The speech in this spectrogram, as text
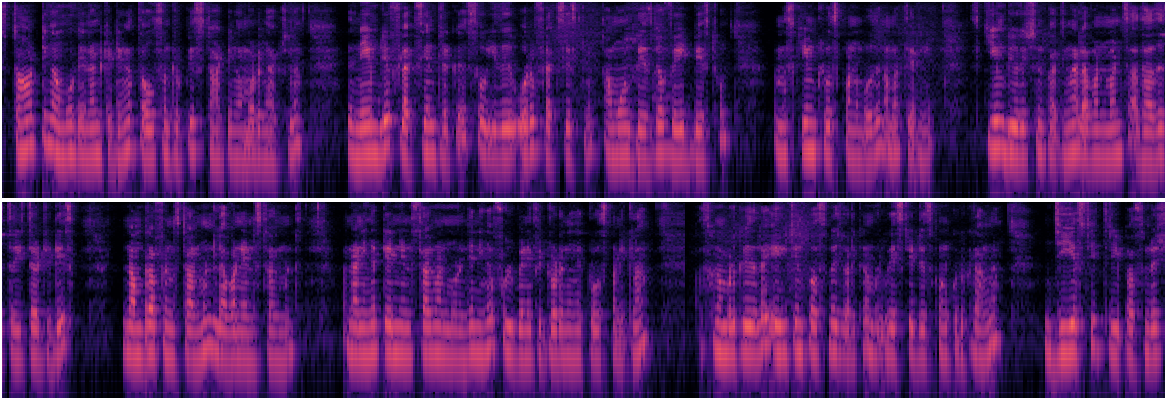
ஸ்டார்டிங் அமௌண்ட் என்னென்னு கேட்டிங்கன்னா தௌசண்ட் ருபீஸ் ஸ்டார்டிங் அமௌண்ட்டுங்க ஆக்சுவலாக இது நேம்லேயே ஃப்ளெக்ஸின்னு இருக்குது ஸோ இது ஒரு ஃப்ளெக்ஸி ஸ்கீம் அமௌண்ட் பேஸ்டோ வெயிட் பேஸ்டும் நம்ம ஸ்கீம் க்ளோஸ் பண்ணும்போது நம்ம தெரியும். ஸ்கீம் டியூரேஷன் பார்த்தீங்கன்னா லெவன் மந்த்ஸ் அதாவது three thirty days number of installment eleven installments ஆனால் நீங்கள் டென் இன்ஸ்டால்மெண்ட் முடிஞ்சு நீங்கள் ஃபுல் பெனிஃபிட்டோடு நீங்கள் க்ளோஸ் பண்ணிக்கலாம். ஸோ நம்மளுக்கு இதில் எயிட்டீன் பர்சன்டேஜ் வரைக்கும் நம்மளுக்கு வேஸ்டேஜ் டிஸ்கவுண்ட் கொடுக்குறாங்க. ஜிஎஸ்டி த்ரீ பர்சன்டேஜ்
